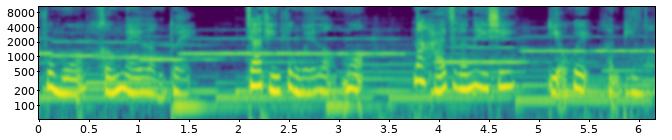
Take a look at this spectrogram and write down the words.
父母横眉冷对，家庭氛围冷漠，那孩子的内心也会很冰冷。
